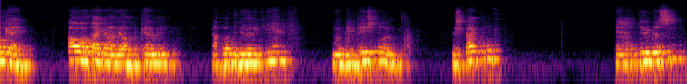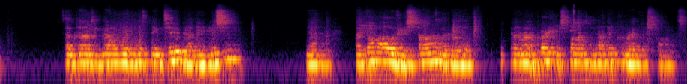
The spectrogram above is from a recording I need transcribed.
Okay, I want to thank all y'all for coming. I hope we do it again. We'll be peaceful and respectful. And I do listen. Sometimes I'm not always listening too, but I do listen. Yeah, I don't always respond because my first response is not the correct response.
